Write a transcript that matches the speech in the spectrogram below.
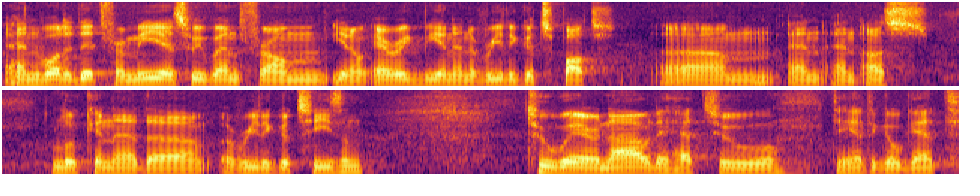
And what it did for me is we went from you know Eric being in a really good spot um, and and us looking at a, a really good season to where now they had to they had to go get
